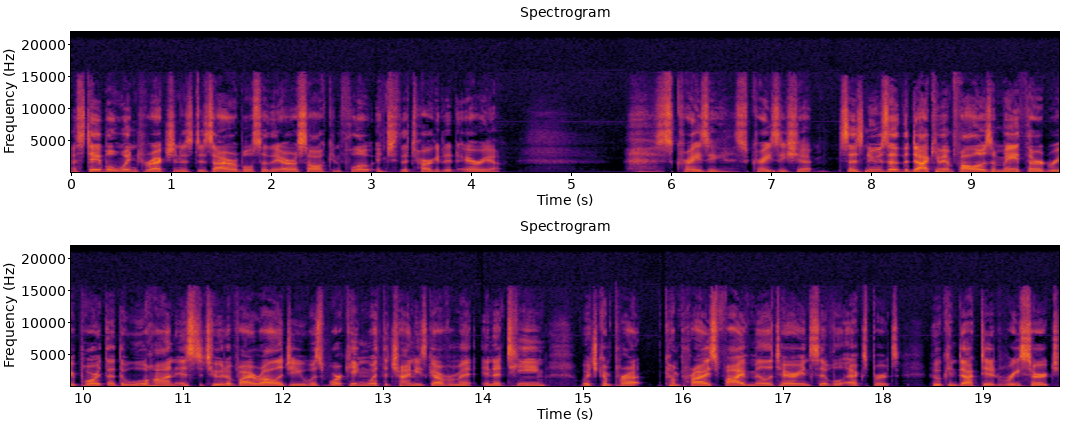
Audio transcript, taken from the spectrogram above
A stable wind direction is desirable so the aerosol can float into the targeted area. It's crazy. It's crazy shit. Says news of the document follows a May 3rd report that the Wuhan Institute of Virology was working with the Chinese government in a team which compri- comprised five military and civil experts who conducted research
